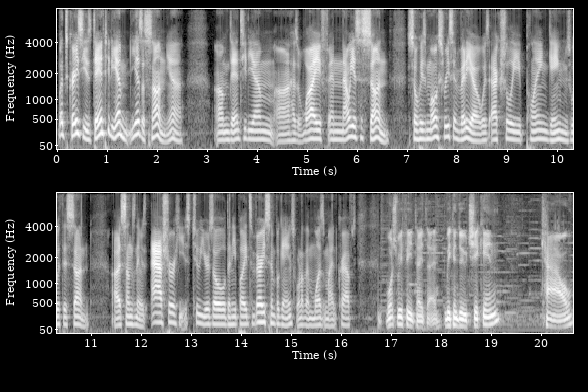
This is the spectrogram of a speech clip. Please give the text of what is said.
what's crazy is Dan TDM. He has a son. Yeah, um, Dan TDM uh, has a wife, and now he has a son. So his most recent video was actually playing games with his son. Uh, his son's name is Asher. He is two years old, and he played some very simple games. One of them was Minecraft. What should we feed Tay Tay? We can do chicken, cow,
